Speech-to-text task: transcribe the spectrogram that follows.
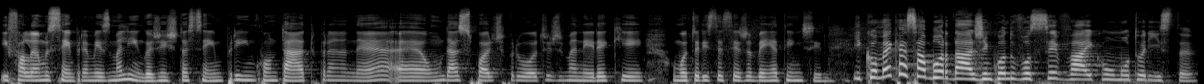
e falamos sempre a mesma língua. A gente está sempre em contato para né, é, um dar suporte para o outro de maneira que o motorista seja bem atendido. E como é que é essa abordagem quando você vai com o motorista?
